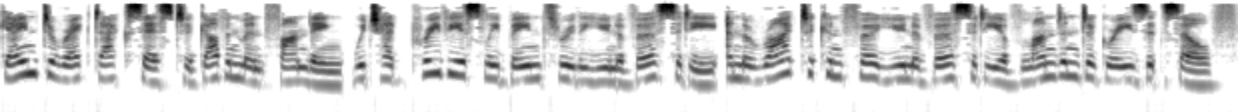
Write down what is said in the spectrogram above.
gained direct access to government funding which had previously been through the university and the right to confer University of London degrees itself.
